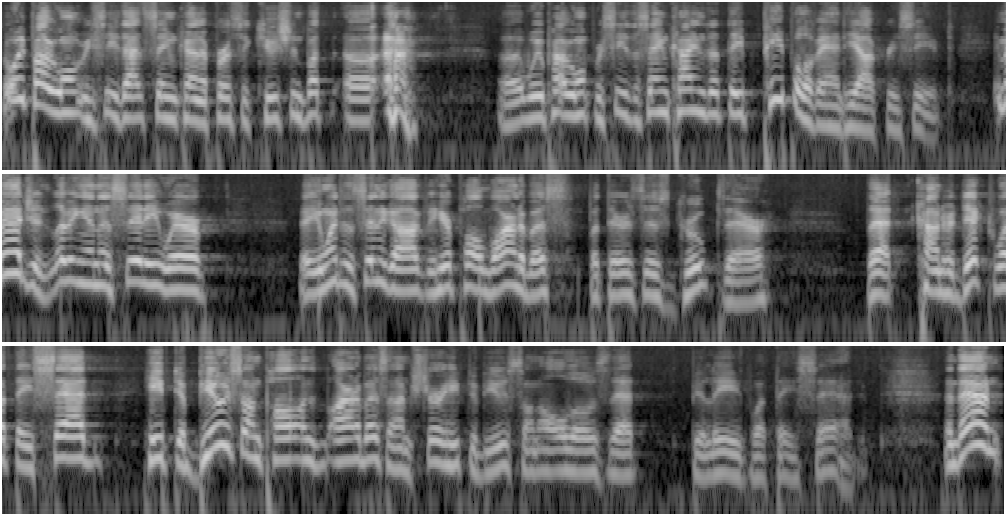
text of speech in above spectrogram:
So we probably won't receive that same kind of persecution, but uh, uh, we probably won't receive the same kind that the people of Antioch received. Imagine living in a city where uh, you went to the synagogue to hear Paul and Barnabas, but there's this group there that contradict what they said, heaped abuse on Paul and Barnabas, and I'm sure heaped abuse on all those that believed what they said. And then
